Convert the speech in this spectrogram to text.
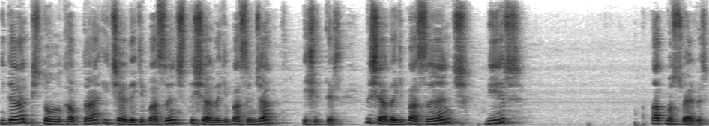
İdeal pistonlu kapta içerideki basınç dışarıdaki basınca eşittir. Dışarıdaki basınç 1 atmosferdir.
